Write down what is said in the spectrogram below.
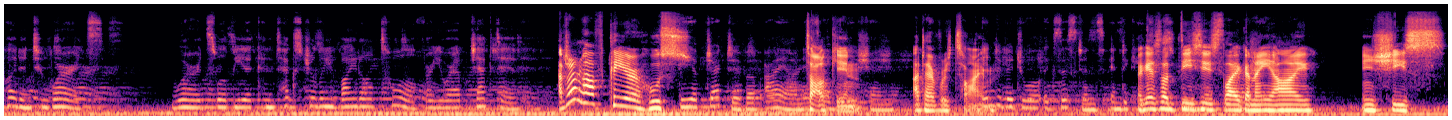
put into words. Words will be a contextually vital tool for your objective. I don't have clear who's The objective of Aion is talking at every time. Individual existence indicates I guess that this is like an. AI, and she's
